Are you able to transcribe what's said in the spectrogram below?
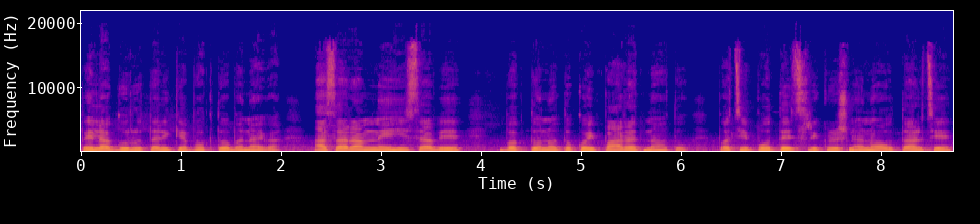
પહેલાં ગુરુ તરીકે ભક્તો બનાવ્યા. આસારામને હિસાબે ભક્તોનો તો કોઈ પાર જ ન હતો પછી પોતે જ શ્રી કૃષ્ણનો અવતાર છે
